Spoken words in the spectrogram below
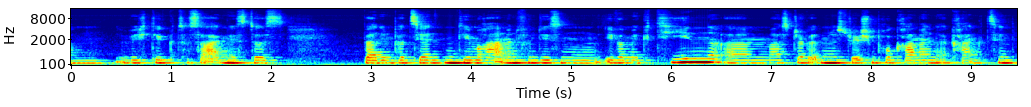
ähm, wichtig zu sagen ist, dass bei den Patienten, die im Rahmen von diesen Ivermectin ähm, Mass Drug Administration Programmen erkrankt sind,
